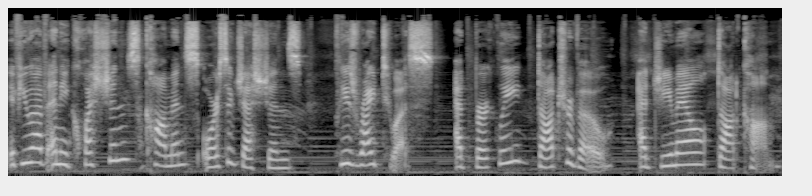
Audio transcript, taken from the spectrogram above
If you have any questions, comments, or suggestions, please write to us at berkeley.travaux at gmail.com.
